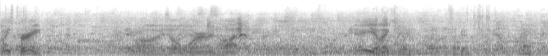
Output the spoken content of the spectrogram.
Oh, he's purring. Oh, he's all warm and hot. Hey, you like? That's okay. Hey.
